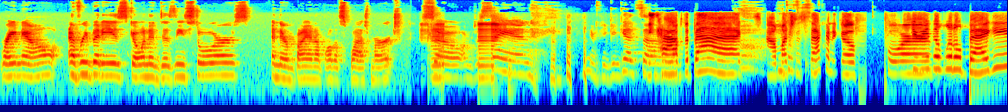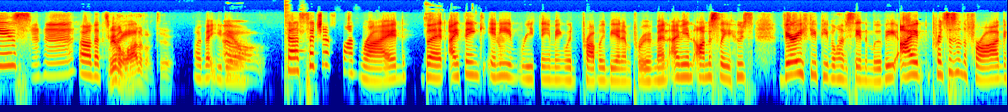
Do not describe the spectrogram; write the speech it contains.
right now, everybody's going to Disney stores and they're buying up all the Splash merch. So I'm just saying, if you can get some, We have the bags. How much is that gonna go for? You mean the little baggies? mm-hmm. Oh, that's We have a lot of them too. I bet you do. Oh, That's such a fun ride, but I think any retheming would probably be an improvement. I mean, honestly, who's very few people have seen the movie. I Princess and the Frog,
